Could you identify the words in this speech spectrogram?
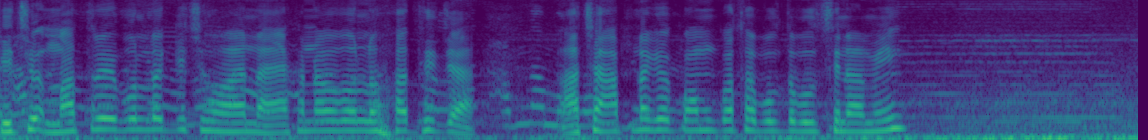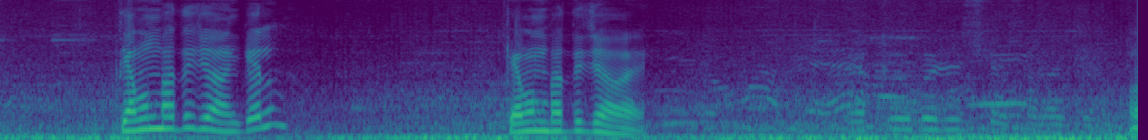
কিছু মাত্রই বলল কিছু হয় না। এখন আবার বলল ভাতিজা আচ্ছা আপনাকে কম কথা বলতে বলছি না আমি। কেমন ভাতিজা আঙ্কেল? কেমন ভাতিজা হয়। ও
